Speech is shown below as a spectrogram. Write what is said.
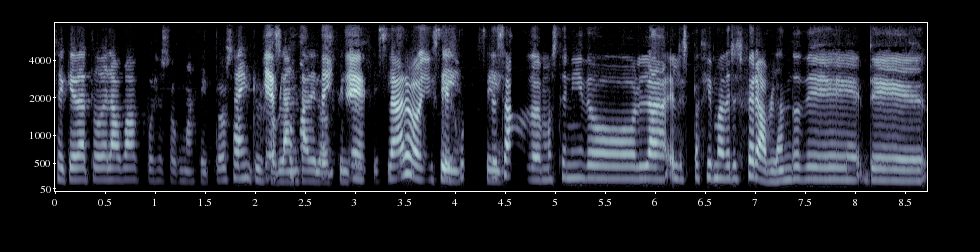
se queda todo el agua, pues eso, como aceitosa, incluso blanca de los filtros. Claro, y es que justo este sábado hemos tenido el espacio Madresfera hablando de, de,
